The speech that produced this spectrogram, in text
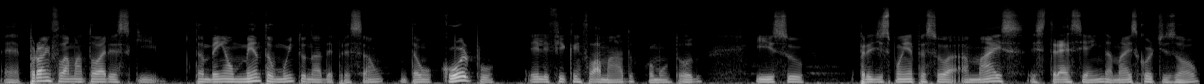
é, pró-inflamatórias que também aumentam muito na depressão. Então o corpo ele fica inflamado como um todo e isso predispõe a pessoa a mais estresse ainda, mais cortisol.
